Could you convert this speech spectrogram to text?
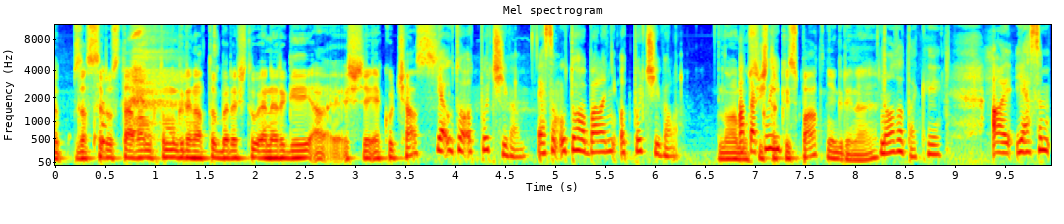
Jo. To zase dostávám k tomu, kde na to bereš tu energii a ještě jako čas. Já u toho odpočívám. Já jsem u toho balení odpočívala. No a, a musíš takový- taky spát někdy, ne? No to taky. Ale já jsem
